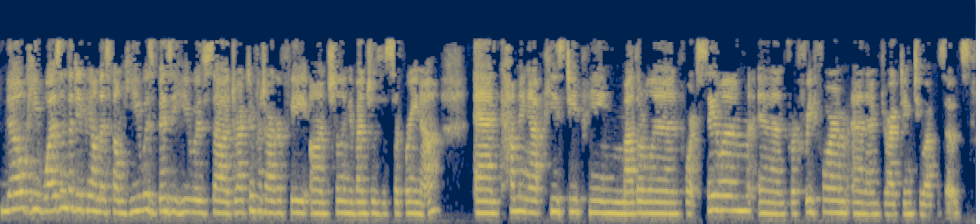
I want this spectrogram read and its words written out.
No, he wasn't the DP on this film. He was busy. He was uh, directing photography on Chilling Adventures of Sabrina, and coming up, he's DPing Motherland, Fort Salem, and for Freeform, and I'm directing two episodes.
